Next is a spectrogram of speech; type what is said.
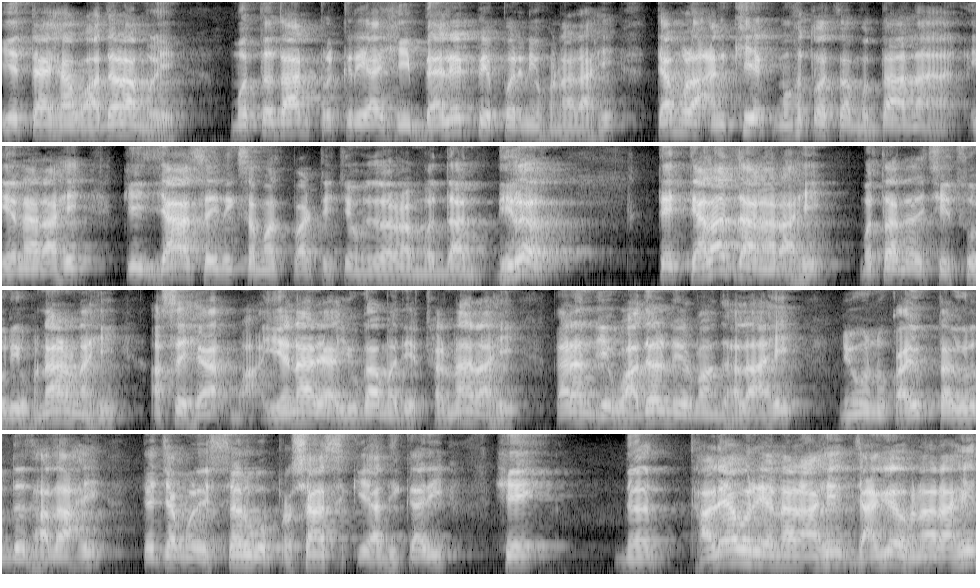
येत्या ह्या वादळामुळे मतदान प्रक्रिया ही बॅलेट पेपरने होणार आहे. त्यामुळं आणखी एक महत्त्वाचा मुद्दा आला येणार आहे की ज्या सैनिक समाज पार्टीचे उमेदवाराला मतदान दिलं ते त्यालाच जाणार आहे. मतदानाची चोरी होणार नाही असं ह्या मा- येणाऱ्या युगामध्ये ठरणार आहे. कारण जे वादळ निर्माण झालं आहे निवडणूक आयुक्ताविरुद्ध झालं आहे त्याच्यामुळे सर्व प्रशासकीय अधिकारी हे थाळ्यावर येणार आहेत जागे होणार आहेत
